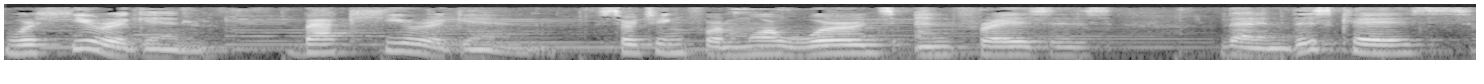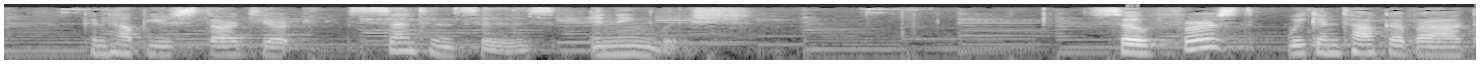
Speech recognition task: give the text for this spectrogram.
We're here again, back here again, searching for more words and phrases that in this case can help you start your sentences in English. So first we can talk about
